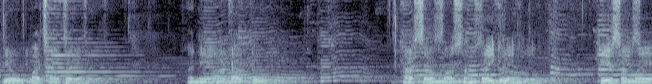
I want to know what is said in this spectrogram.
તેઓ પાછા ફર્યા. અને આ ડાકુ આશ્રમમાં સંતાઈ ગયો હતો. તે સમયે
